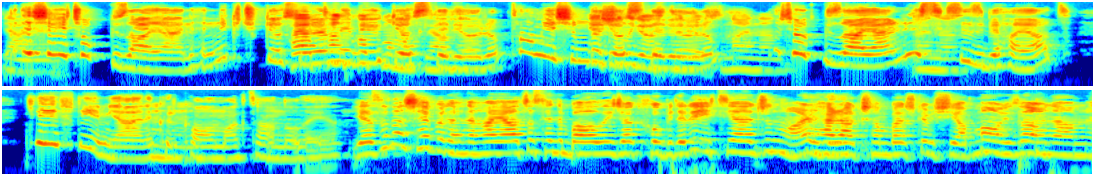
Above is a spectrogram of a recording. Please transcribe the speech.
Yani Bir de şey çok güzel yani. Hani ne küçük gösteriyorum Hayattan ne büyük gösteriyorum. Tam yaşımda yaşını gösteriyorum. aynen. Bu çok güzel yani. Risksiz bir hayat. Keyifliyim yani Hı hı. 40 olmaktan dolayı. Ya zaten şey böyle hani hayata seni bağlayacak hobilere ihtiyacın var. Hı hı. Her akşam başka bir şey yapma o yüzden önemli.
